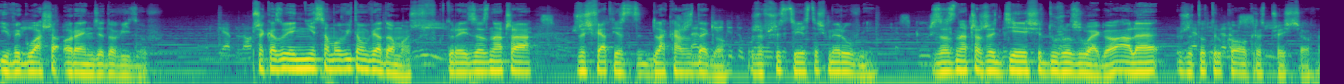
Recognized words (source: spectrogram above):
i wygłasza orędzie do widzów. Przekazuje niesamowitą wiadomość, w której zaznacza, że świat jest dla każdego, że wszyscy jesteśmy równi. Zaznacza, że dzieje się dużo złego, ale że to tylko okres przejściowy.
